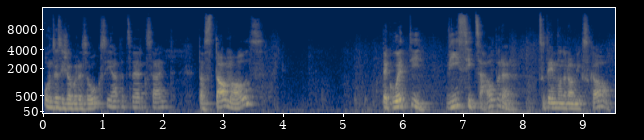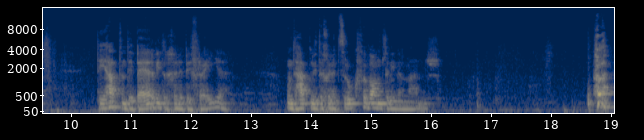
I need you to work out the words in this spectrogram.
Und es war aber so, hat der Zwerg gesagt, dass damals der gute, weiße Zauberer, zu dem, wo er amigs geht, der hat den Bär wieder befreien und hat ihn wieder zurückverwandeln in einen Mensch. Ha!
